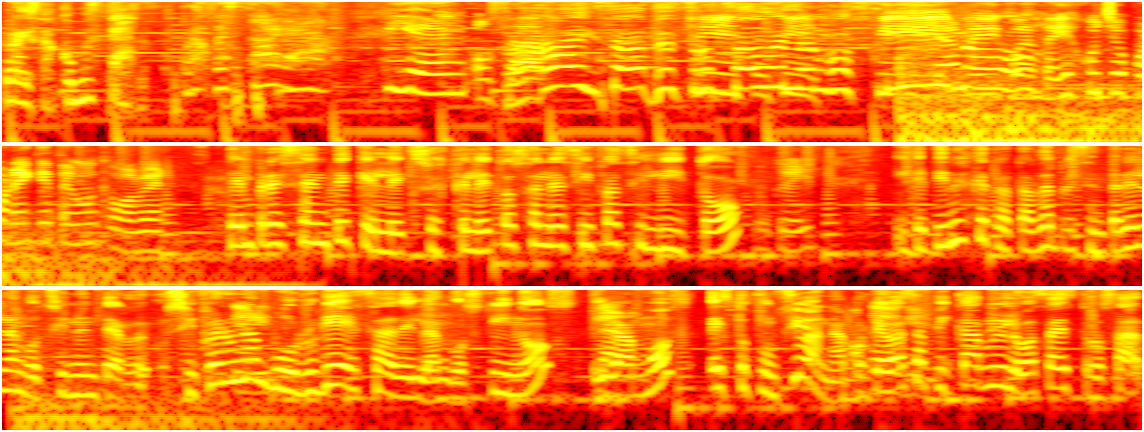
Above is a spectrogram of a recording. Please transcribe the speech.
Raiza, ¿cómo estás? Profesora. Bien, o sea... Ay, se has destrozado sí, sí, el langostino. Sí, ya me di cuenta. Ya escuché por ahí que tengo que volver. Ten presente que el exoesqueleto sale así facilito Ok. y que tienes que tratar de presentar el langostino entero. Si fuera una hamburguesa de langostinos, Claro. digamos, esto funciona, porque vas a picarlo y lo vas a destrozar.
